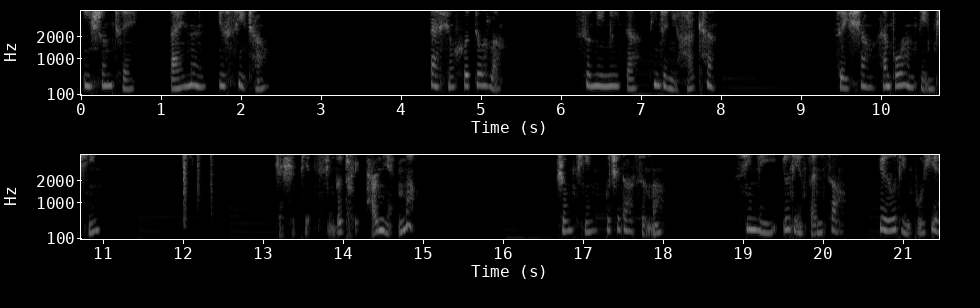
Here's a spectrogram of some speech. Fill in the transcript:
一双腿白嫩又细长。大雄喝多了，色眯眯的盯着女孩看，嘴上还不忘点评：“这是典型的腿盘年嘛。”荣婷不知道怎么，心里有点烦躁，又有点不悦，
